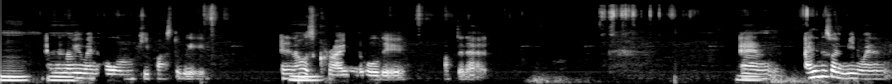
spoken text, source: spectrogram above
Mm, and then when mm, we went home he passed away and then i was Mm. crying the whole day after that mm. And I think that's what I mean when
